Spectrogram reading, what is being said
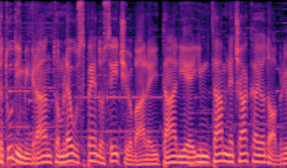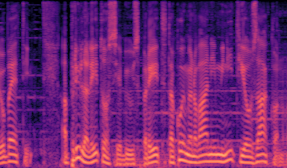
Če tudi imigrantom le uspe doseči obale Italije, jim tam ne čakajo dobri obeti. Aprila letos je bil sprejet tako imenovani Minitijev zakon,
